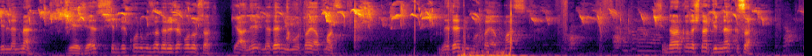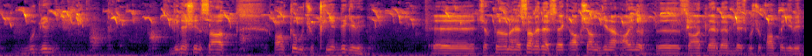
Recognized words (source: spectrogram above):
dinlenme diyeceğiz. Şimdi konumuza dönecek olursak yani neden yumurta yapmaz? Neden yumurta yapmaz? Şimdi arkadaşlar günler kısa. Bugün güneşin saat altı buçuk yedi gibi ee, çıktığını hesap edersek akşam yine aynı e, saatlerde beş buçuk altı gibi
